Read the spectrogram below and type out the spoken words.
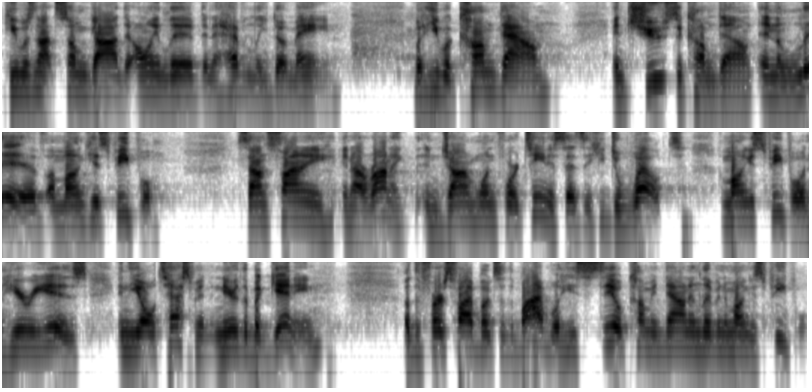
He was not some God that only lived in a heavenly domain, but he would come down and choose to come down and live among his people. Sounds funny and ironic. In John 1:14, it says that he dwelt among his people. And here he is in the Old Testament, near the beginning of the first five books of the Bible. He's still coming down and living among his people.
